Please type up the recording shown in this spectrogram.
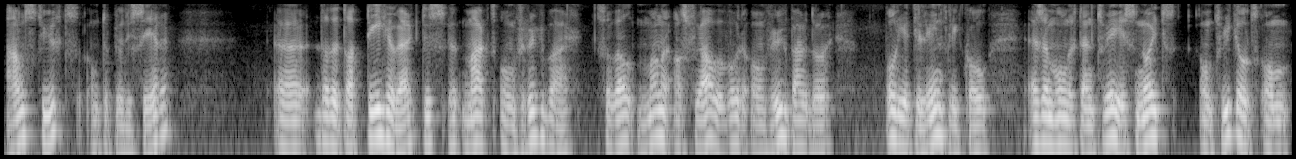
aanstuurt om te produceren, dat het dat tegenwerkt, dus het maakt onvruchtbaar. Zowel mannen als vrouwen worden onvruchtbaar door polyethyleenglycol. SM102 is nooit ontwikkeld om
